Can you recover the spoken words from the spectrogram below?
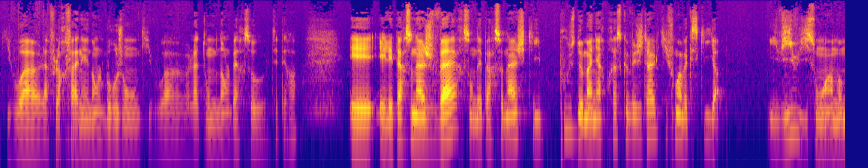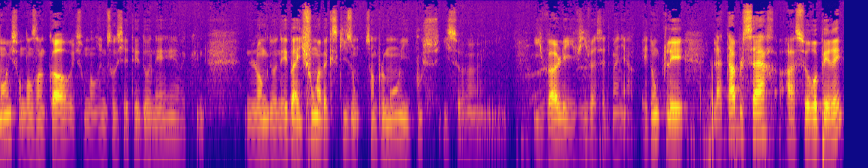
qui voient la fleur fanée dans le bourgeon, qui voient la tombe dans le berceau, etc. Et, et les personnages verts sont des personnages qui poussent de manière presque végétale, qui font avec ce qu'il y a. Ils vivent, ils sont à un moment, ils sont dans un corps, ils sont dans une société donnée, avec une, une langue donnée, bah, ils font avec ce qu'ils ont. Simplement, ils poussent, ils, ils, veulent et ils vivent à cette manière. Et donc, les, la table sert à se repérer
